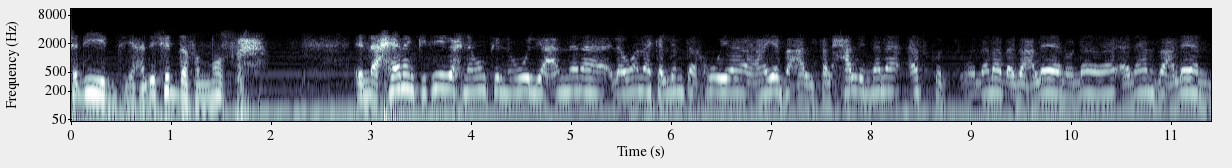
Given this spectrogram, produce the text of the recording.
شديد يعني دي شدة في النصح. إن أحيانا كتير إحنا ممكن نقول يعني أنا لو أنا كلمت أخويا هيزعل فالحل إن أنا أسكت وإن أنا أبقى زعلان وإن أنا أنام زعلان.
